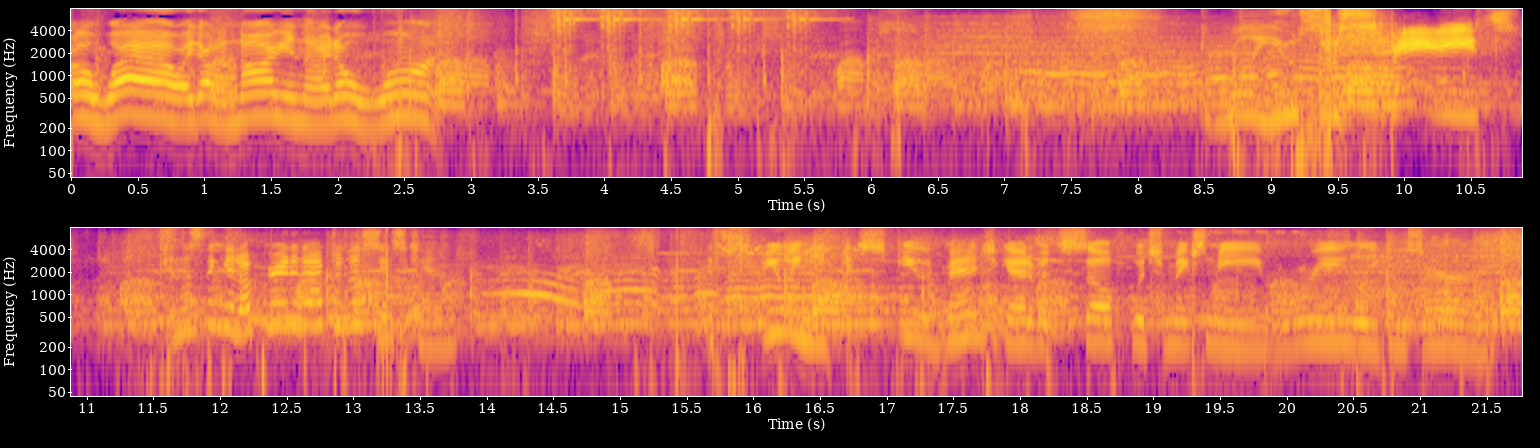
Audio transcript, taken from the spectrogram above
Oh wow, I got a noggin that I don't want. Could really use some space. Can this thing get upgraded after this? Yes, it can. It's spewing, it's spewed magic out of itself, which makes me really concerned.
